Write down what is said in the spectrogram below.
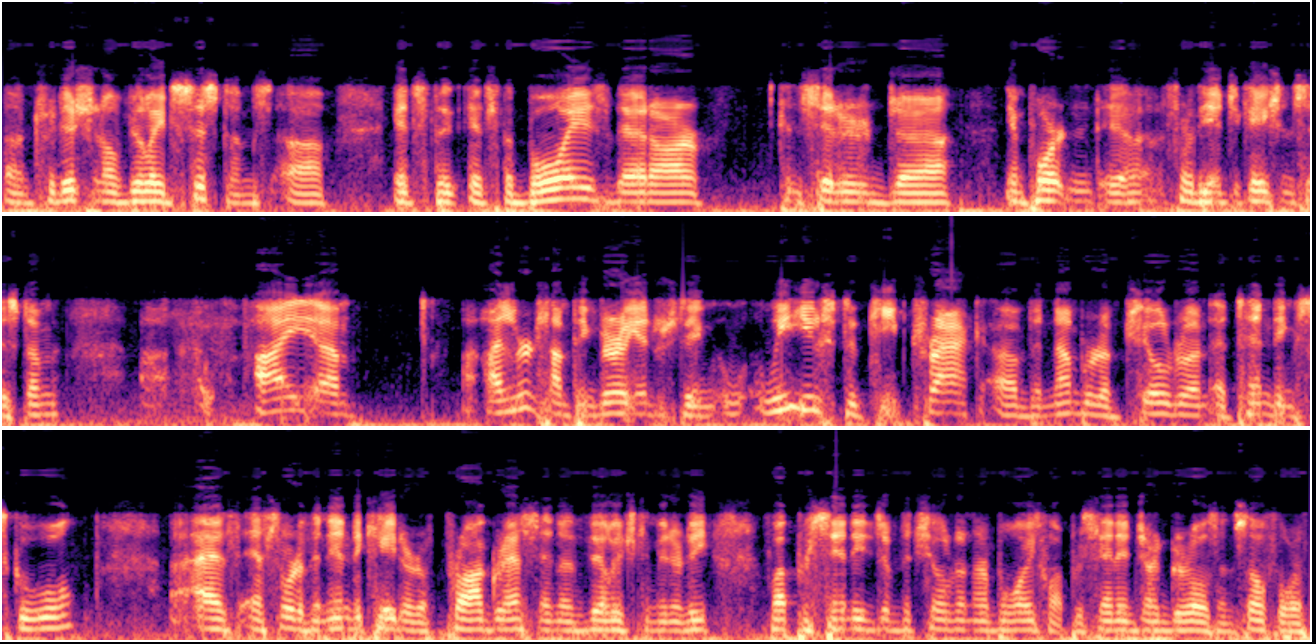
uh, traditional village systems, uh, it's the it's the boys that are considered uh, important uh, for the education system. I um, I learned something very interesting. We used to keep track of the number of children attending school as, as sort of an indicator of progress in a village community. What percentage of the children are boys, what percentage are girls, and so forth.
